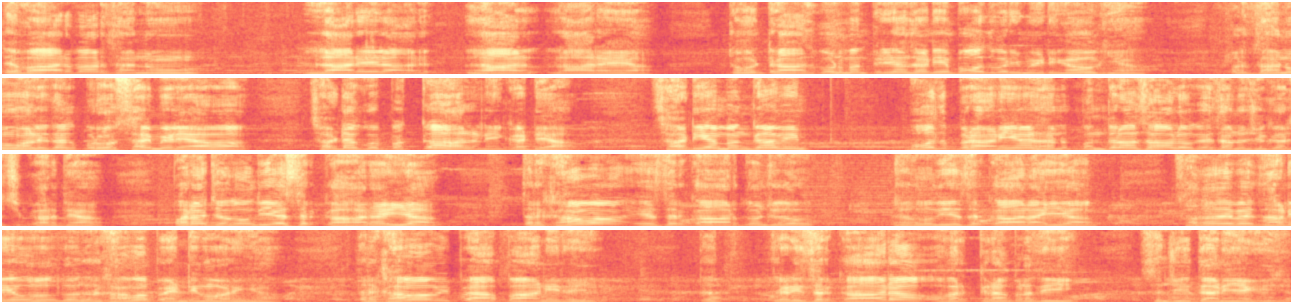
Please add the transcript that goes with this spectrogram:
ਤੇ ਵਾਰ-ਵਾਰ ਸਾਨੂੰ ਲਾਰੇ ਲਾ ਲਾ ਲਾ ਰਹੇ ਆ। ਕਿਉਂਕਿ ਟਰਾਂਸਪੋਰਟ ਮੰਤਰੀ ਨਾਲ ਸਾਡੀਆਂ ਬਹੁਤ ਵਾਰੀ ਮੀਟਿੰਗਾਂ ਹੋ ਗਈਆਂ ਪਰ ਸਾਨੂੰ ਹਾਲੇ ਤੱਕ ਭਰੋਸਾ ਹੀ ਮਿਲਿਆ ਵਾ ਸਾਡਾ ਕੋਈ ਪੱਕਾ ਹੱਲ ਨਹੀਂ ਕੱਢਿਆ। ਸਾਡੀਆਂ ਮੰਗਾਂ ਵੀ ਬਹੁਤ ਪੁਰਾਣੀਆਂ ਸਾਨੂੰ 15 ਸਾਲ ਹੋ ਗਏ ਸਾਨੂੰ ਸੰਘਰਸ਼ ਕਰਦਿਆਂ ਪਰ ਜਦੋਂ ਦੀ ਇਹ ਸਰਕਾਰ ਆਈ ਆ ਤਨਖਾਹਾਂ ਇਹ ਸਰਕਾਰ ਤੋਂ ਜਦੋਂ ਜਦੋਂ ਦੀ ਇਹ ਸਰਕਾਰ ਆਈ ਆ ਸਦਾ ਦੇ ਵਿੱਚ ਸਾਡੀਆਂ ਉਦੋਂ ਤੋਂ ਤਨਖਾਹਾਂ ਪੈਂਡਿੰਗ ਹੋ ਰਹੀਆਂ। ਤਨਖਾਹਾਂ ਵੀ ਪਾ ਪਾ ਨਹੀਂ ਰਹੀ। ਤੇ ਜਿਹੜੀ ਸਰਕਾਰ ਆ ਉਹ ਵਰਕਰਾਂ ਪ੍ਰਤੀ ਸੰਜੀਦਾ ਨਹੀਂ ਹੈਗੀ ਜੀ।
